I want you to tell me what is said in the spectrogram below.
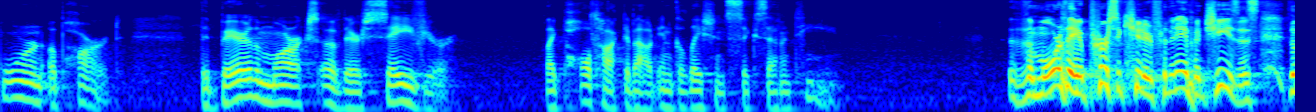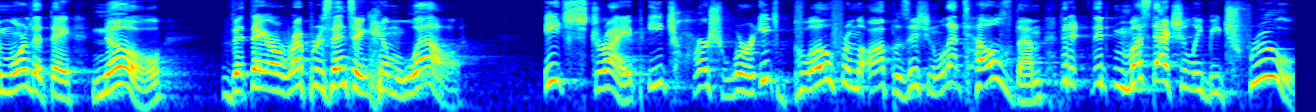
torn apart they bear the marks of their Savior like Paul talked about in Galatians 6:17. The more they are persecuted for the name of Jesus, the more that they know that they are representing him well. Each stripe, each harsh word, each blow from the opposition, well, that tells them that it, it must actually be true.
